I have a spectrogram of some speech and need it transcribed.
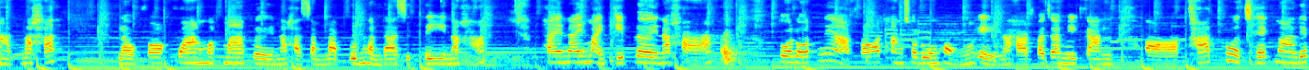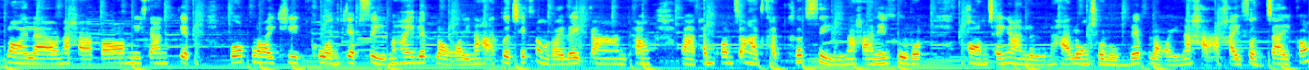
าดนะคะแล้วก็กว้างมาก ๆ เลยนะคะสำหรับรุ่น Honda City นะคะ ภายในใหม่กิฟเลยนะคะ ตัวรถเนี่ยก็ทางโชว์รูมของเอกนะคะ ก็จะมีการคัดตรวจเช็คมาเรียบร้อยแล้วนะคะ ก็มีการเก็บพวกรอยขีดข่วนเก็บสีมาให้เรียบร้อยนะคะตรวจเช็ค200รายการทำทำความสะอาดขัดเคลือบสีนะคะนี่คือรถพร้อมใช้งานเลยนะคะ ลงโชว์รูมเรียบร้อยนะคะ ใครสนใจก็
